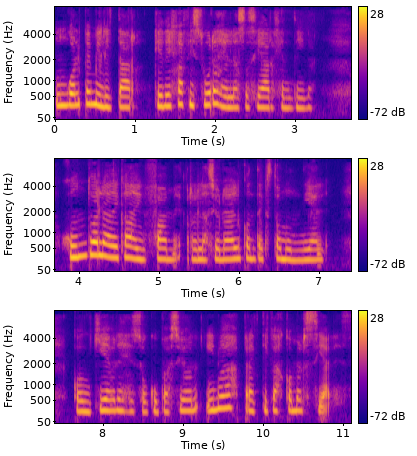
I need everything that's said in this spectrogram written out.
un golpe militar que deja fisuras en la sociedad argentina, junto a la década infame relacionada al contexto mundial, con quiebres, desocupación y nuevas prácticas comerciales.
